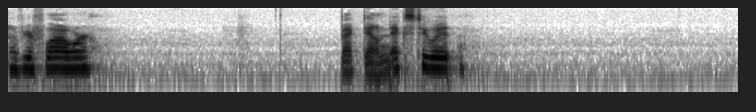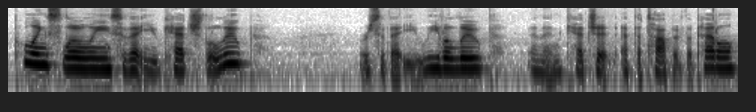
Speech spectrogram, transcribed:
of your flower, back down next to it, pulling slowly so that you catch the loop or so that you leave a loop and then catch it at the top of the petal.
